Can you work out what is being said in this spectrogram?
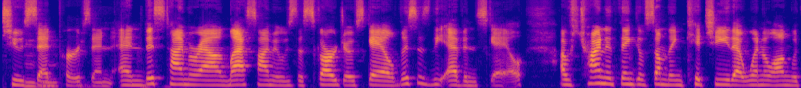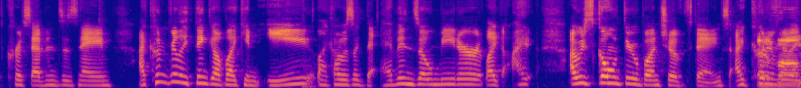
to said Mhm. person. And this time around, last time it was the ScarJo scale. This is the Evans scale. I was trying to think of something kitschy that went along with Chris Evans's name. I couldn't really think of like an E. Like I was like the Evans o meter. Like I I was going through a bunch of things. I couldn't really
